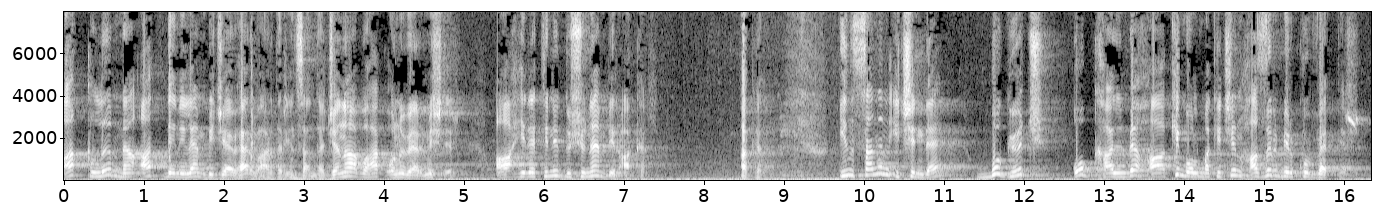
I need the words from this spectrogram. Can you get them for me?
aklı meat denilen bir cevher vardır insanda. Cenab-ı Hak onu vermiştir. Ahiretini düşünen bir akıl. Akıl. İnsanın içinde bu güç o kalbe hakim olmak için hazır bir kuvvettir.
